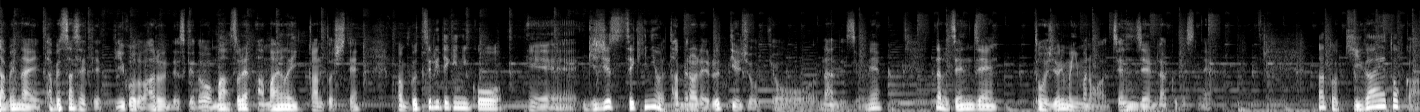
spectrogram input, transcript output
食べない食べさせてっていうことはあるんですけどまあそれ甘えの一環として、まあ、物理的にこう、えー技術的には食べられるっていう状況なんですよね。だから全然当時よりも今の方が全然楽ですね。あと着替えとか、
